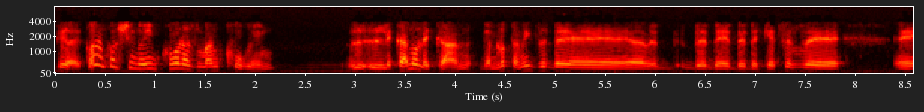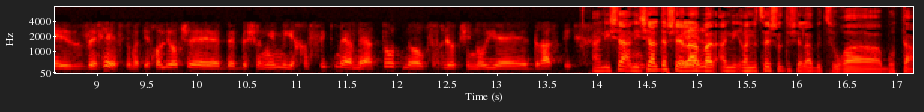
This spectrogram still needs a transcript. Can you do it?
תראה, קודם כל שינויים כל הזמן קורים, לכאן או לכאן, גם לא תמיד זה בקצב אה, אה, זהה, זאת אומרת, יכול להיות שבשנים יחסית מהמעטות הופך להיות שינוי אה, דרסטי. אני אשאל את השאלה, אבל אני רוצה לשאול את השאלה בצורה בוטה.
